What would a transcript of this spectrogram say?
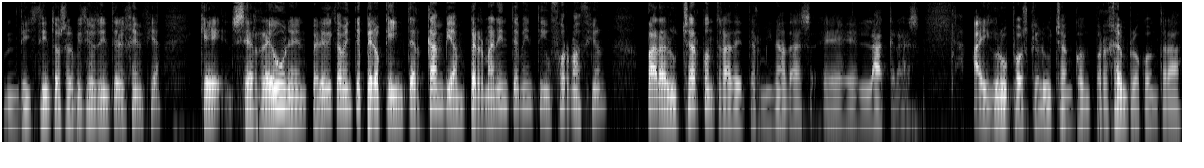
distintos servicios de inteligencia que se reúnen periódicamente pero que intercambian permanentemente información para luchar contra determinadas eh, lacras. Hay grupos que luchan, con, por ejemplo, contra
